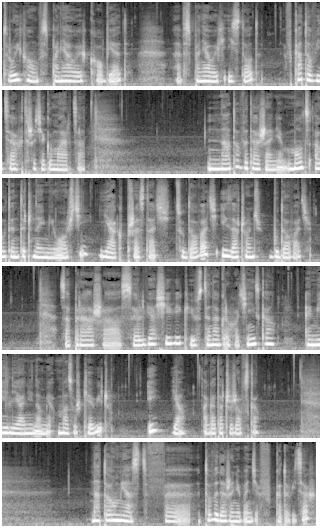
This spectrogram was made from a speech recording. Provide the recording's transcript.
trójką wspaniałych kobiet, e, wspaniałych istot w Katowicach 3 marca. Na to wydarzenie moc autentycznej miłości, jak przestać cudować i zacząć budować. Zaprasza Sylwia Siwik, Justyna Grochocińska, Emilia Nina Mazurkiewicz i ja, Agata Czyżowska. Natomiast w, to wydarzenie będzie w Katowicach,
